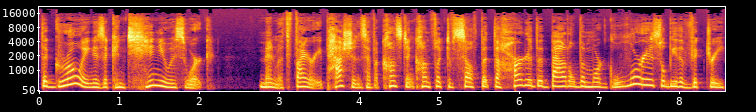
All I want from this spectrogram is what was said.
The growing is a continuous work. Men with fiery passions have a constant conflict of self, but the harder the battle, the more glorious will be the victory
